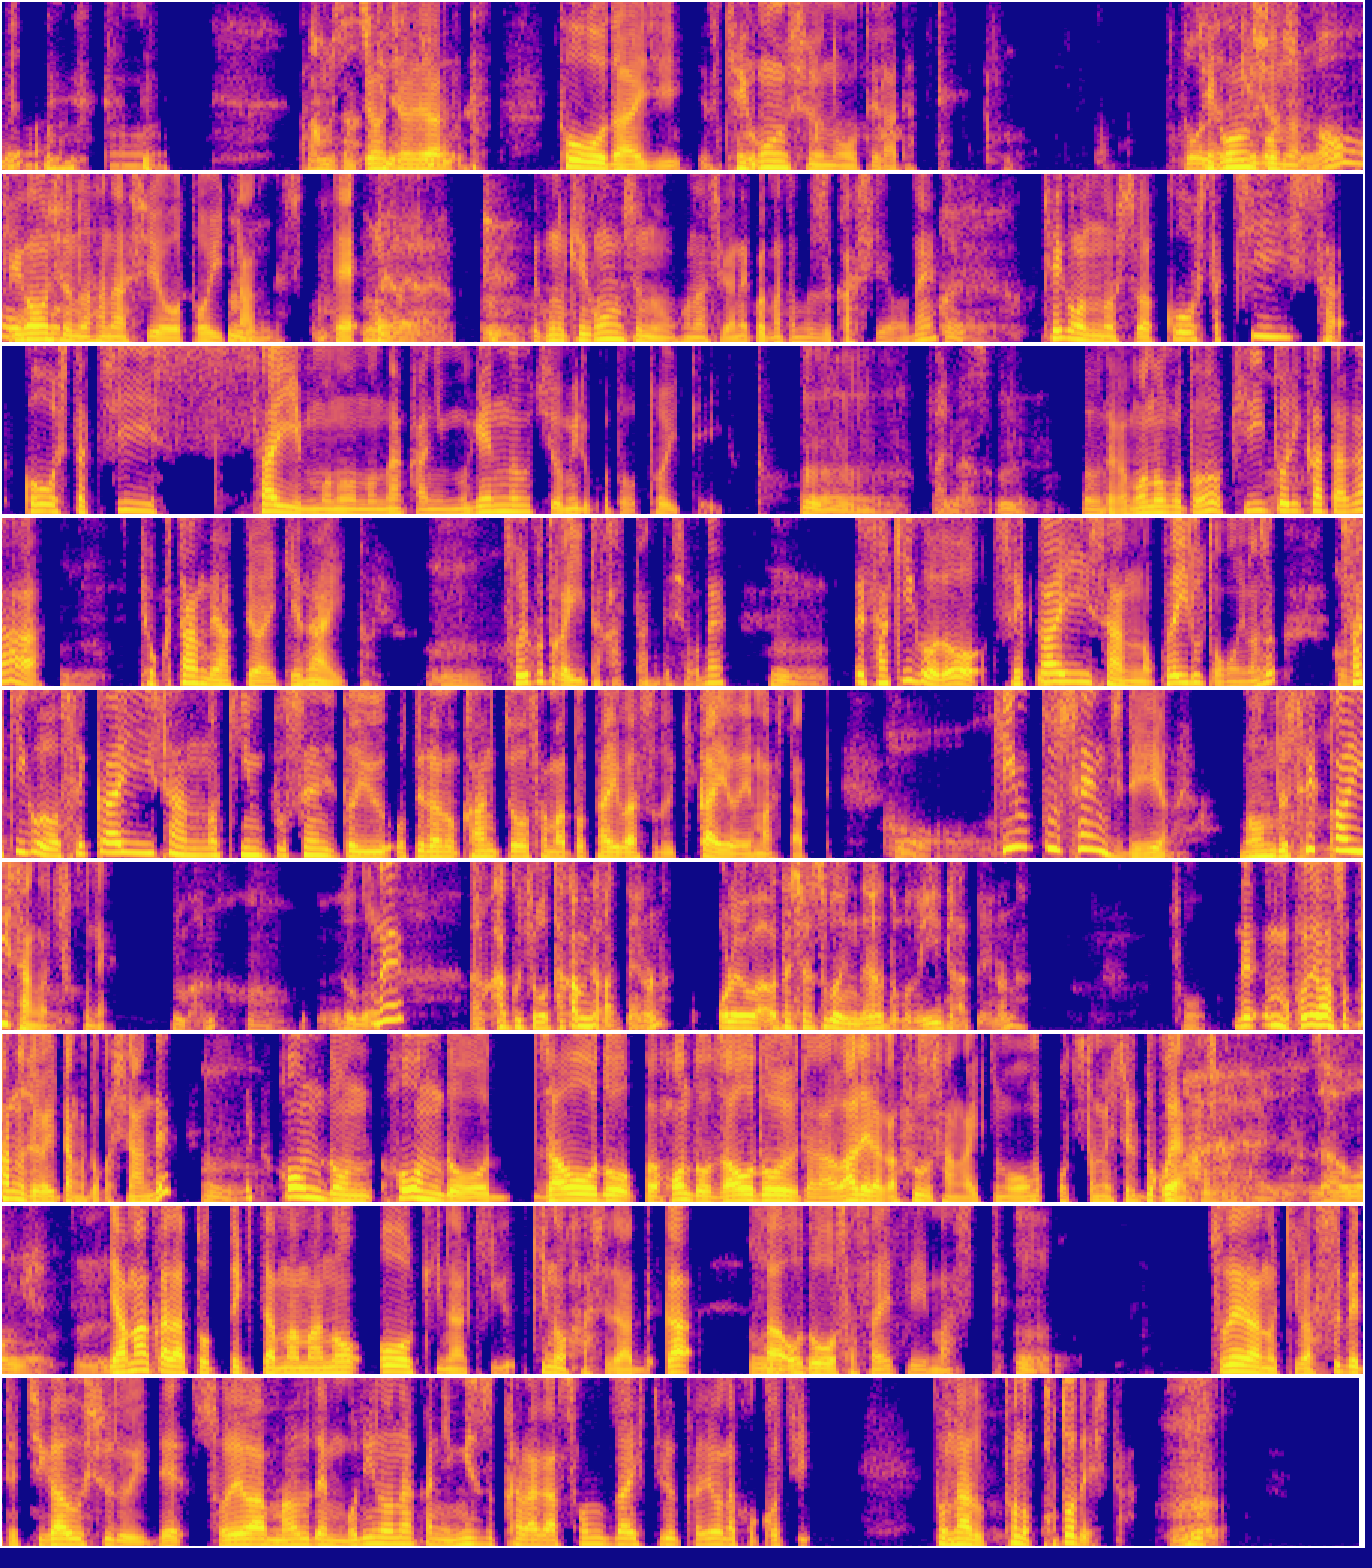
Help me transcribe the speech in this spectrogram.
直美さん好きですいやいや東大寺、華厳宗のお寺だって。華厳宗の華厳宗の話を解いたんですって。はいはいはい。でこの華厳宗の話がね、これまた難しいよね。はいはい華厳の人はこうした小さ、こうした小さいものの中に無限の宇宙を見ることを説いているうんうんうん。あります。うん。だから物事の切り取り方がうん極端であってはいけないという、うん。そういうことが言いたかったんでしょうね。うん。で、先頃、世界遺産の、これいると思います？うん先頃、世界遺産の金峰山寺というお寺の館長様と対話する機会を得ました。金峰山寺でええやないか。なんで世界遺産がつくねまあな。うん。ね？あの格調を高めたかったんやろな。俺は、私はすごいんだよってこと言いたかったんやろな。そう。で、もうこれはそ彼女が言ったんかどうか知らんで。うん。本堂、本堂、蔵王堂、これ本堂、蔵王堂言うたら、我らが風さんがいつもおお勤めしてるとこやんはいはいはい。ザオ音源。うん、山から取ってきたままの大きな木木の柱が、うん、あお堂を支えていますって。うん。それらの木はすべて違う種類で、それはまるで森の中に自らが存在しているかのような心地となるとのことでした。うん。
